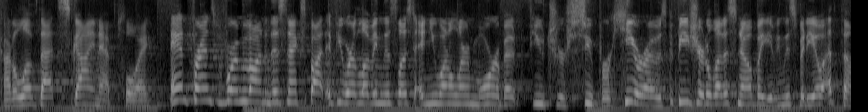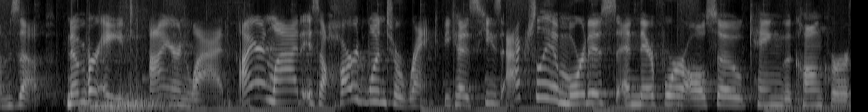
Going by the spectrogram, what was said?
Gotta love that Skynet ploy. And friends, before we move on to this next spot, if you are loving this list and you want to learn more about future superheroes, be sure to let us know by giving this video a thumbs up. Number 8. Iron Lad. Iron Lad is a hard one to rank because he's actually Immortus and therefore also Kang the Conqueror,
